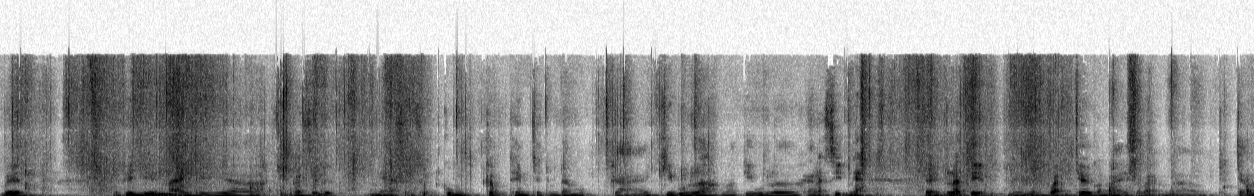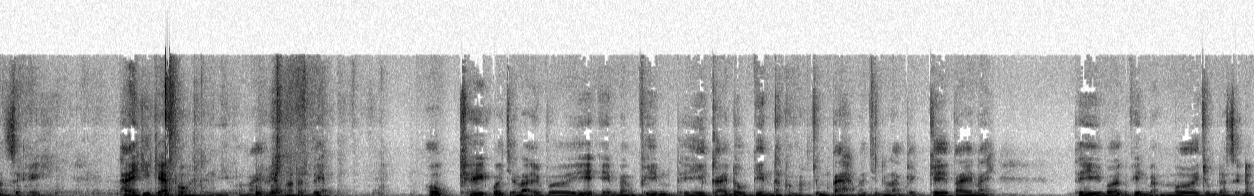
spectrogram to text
bên. Ở phía dưới này thì à, chúng ta sẽ được nhà sản xuất cung cấp thêm cho chúng ta một cái keyboarder và keyboarder khá là xịn nhé cái này rất là tiện nếu như các bạn chơi con này các bạn à, chắc chắn sẽ thay keycap thôi tại vì con này led nó rất đẹp. Ok, quay trở lại với em bàn phím thì cái đầu tiên thật vào mắt chúng ta đó chính là cái kê tay này. Thì với cái phiên bản mới chúng ta sẽ được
